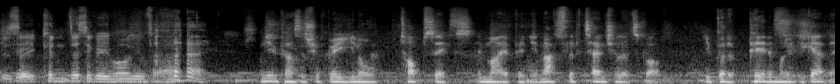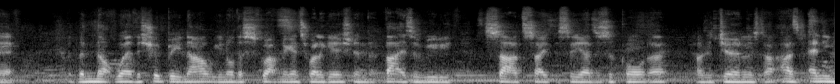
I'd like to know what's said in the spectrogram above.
Just, uh, couldn't disagree more. You Newcastle should be, you know, top six, in my opinion. That's the potential it's got. You've got to pay the money to get there but they're not where they should be now. You know, they're scrapping against relegation, and that is a really sad sight to see as a supporter, as a journalist, as any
